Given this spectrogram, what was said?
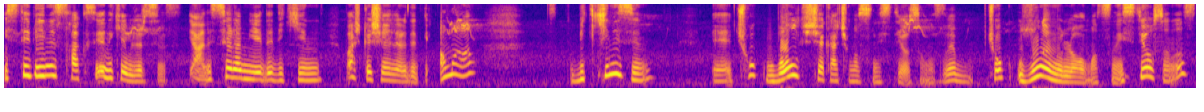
istediğiniz saksıya dikebilirsiniz. Yani seramiğe de dikin, başka şeylere de dikin. Ama bitkinizin çok bol çiçek açmasını istiyorsanız ve çok uzun ömürlü olmasını istiyorsanız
